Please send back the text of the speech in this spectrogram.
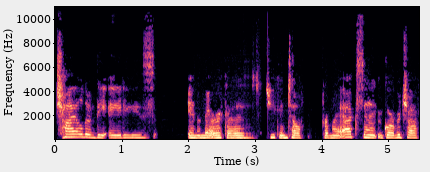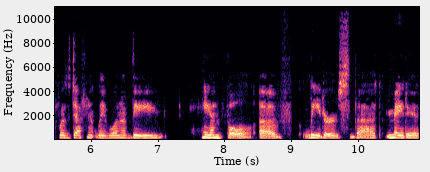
child of the 80s in America, as you can tell from my accent, Gorbachev was definitely one of the handful of leaders that made a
